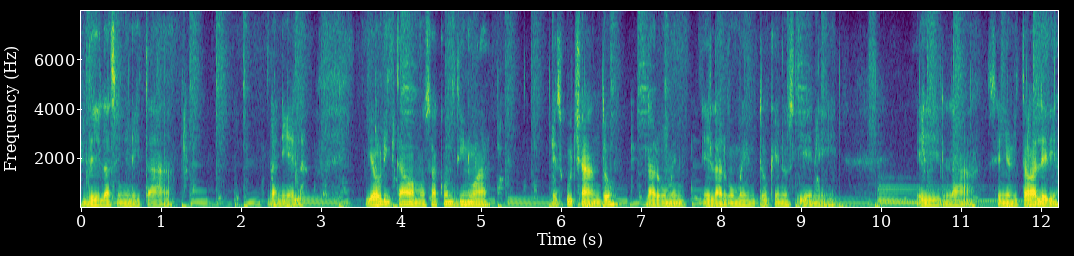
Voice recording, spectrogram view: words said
de la señorita Daniela. Y ahorita vamos a continuar escuchando el, argumento que nos tiene eh, la señorita Valeria.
